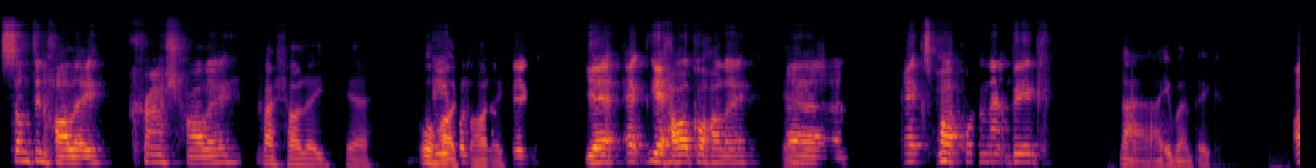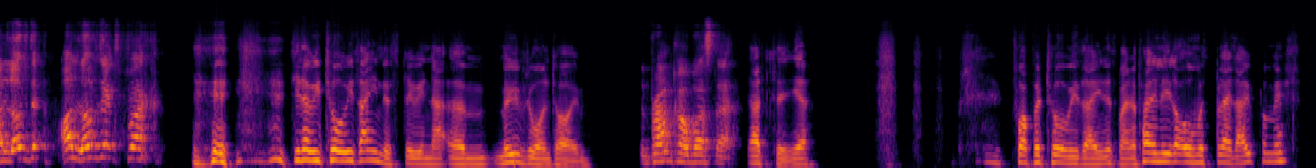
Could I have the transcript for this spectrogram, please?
something Holly, Crash Holly, Crash Holly. Yeah. Or He Hardcore Holly. yeah, X- yeah, Hardcore Holly. Yeah. Uh, X Pac wasn't that big. nah, nah, he weren't big. I loved it. I loved X Pac. Do you know he tore his anus doing that um move the one time? The Bronco Buster. That's it, yeah. Proper tore his anus, man. Apparently, he like, almost bled out from it.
